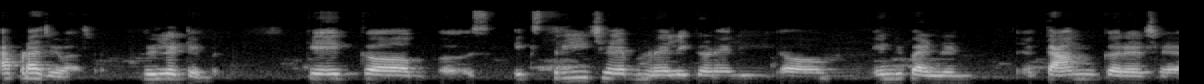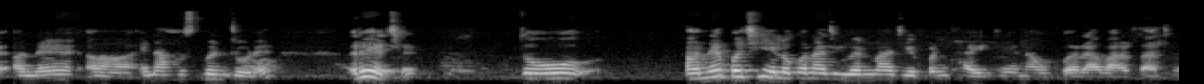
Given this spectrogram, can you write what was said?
આપણા જેવા છે રિલેટેબલ કે એક એક સ્ત્રી છે, ભણેલી, ગણેલી ઇન્ડિપેન્ડન્ટ કામ કરે છે અને એના હસબન્ડ જોડે રહે છે. તો અને પછી એ લોકોના જીવનમાં જે પણ થાય છે, એના ઉપર આ વાર્તા છે.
